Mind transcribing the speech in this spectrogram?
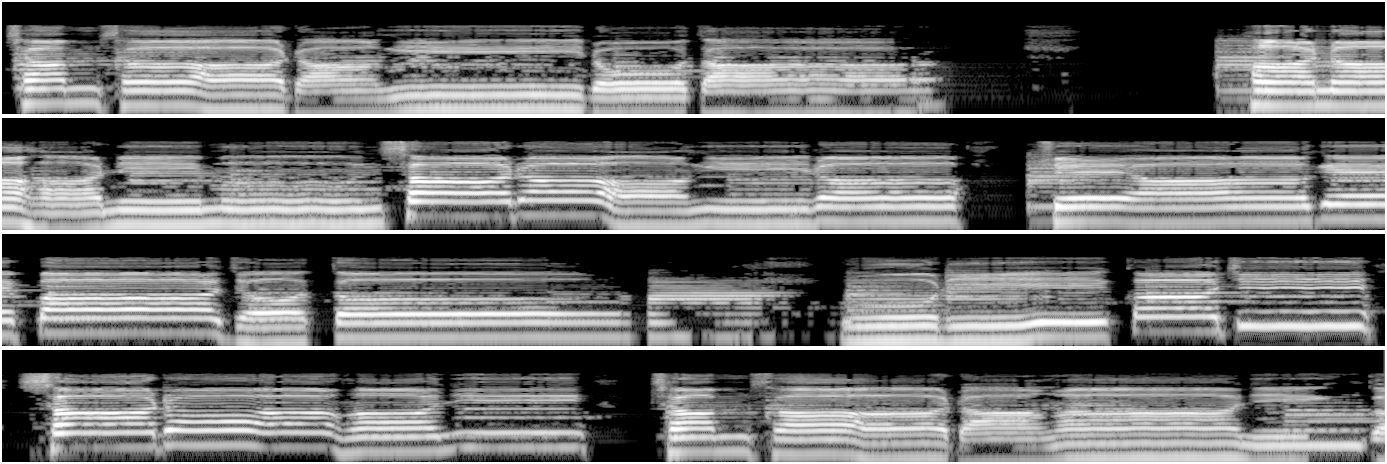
참 사랑이로다 하나님은 사랑이라 죄악에 빠졌던 우리까지 사랑하니 참 사랑 아닌가?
